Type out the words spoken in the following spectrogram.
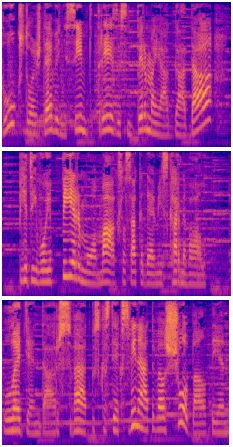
1931. gadā piedzīvoja pirmo Mākslas akadēmijas karnevālu leģendārus svētkus, kas tiek svinēti vēl šobaldien.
